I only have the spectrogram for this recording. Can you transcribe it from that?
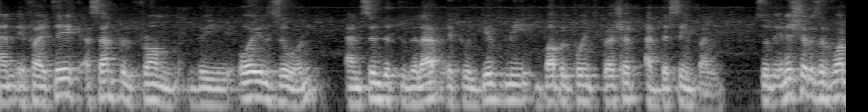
And if I take a sample from the oil zone and send it to the lab, it will give me bubble point pressure at the same value. So the initial reservoir,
